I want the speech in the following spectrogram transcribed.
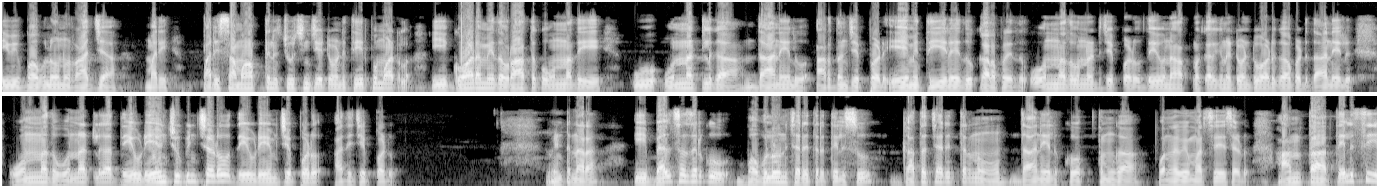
ఇవి బబులోను రాజ్య మరి పరిసమాప్తిని సూచించేటువంటి తీర్పు మాటలు ఈ గోడ మీద వ్రాతకు ఉన్నది ఉన్నట్లుగా దానిలు అర్థం చెప్పాడు. ఏమి తీయలేదు కలపలేదు. ఉన్నది ఉన్నట్టు చెప్పాడు. దేవుని ఆత్మ కలిగినటువంటి వాడు కాబట్టి దానిలు ఉన్నది ఉన్నట్లుగా దేవుడు ఏం చూపించాడో దేవుడు ఏం చెప్పాడో అది చెప్పాడు. వింటున్నారా? ఈ బెల్సజర్కు బబులోని చరిత్ర తెలుసు. గత చరిత్రను దానియలు కోప్తంగా పునర్విమర్శ చేశాడు. అంతా తెలిసి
